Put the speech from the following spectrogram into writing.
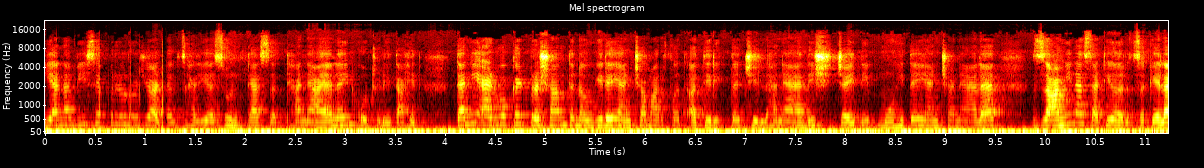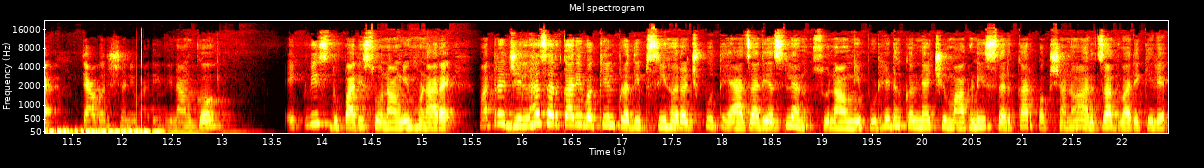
यांना वीस एप्रिल रोजी अटक झाली असून त्या सध्या न्यायालयीन कोठडीत आहेत. त्यांनी ॲडव्होकेट प्रशांत नवगिरे यांच्यामार्फत अतिरिक्त जिल्हा न्यायाधीश जयदीप मोहिते यांच्या न्यायालयात जामिनासाठी अर्ज केलाय. त्यावर शनिवारी दिनांक एकवीस दुपारी सुनावणी होणार आहे. मात्र जिल्हा सरकारी वकील प्रदीप सिंह राजपूत हे आजारी असल्यानं सुनावणी पुढे ढकलण्याची मागणी सरकार पक्षानं अर्जाद्वारे केली आहे.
